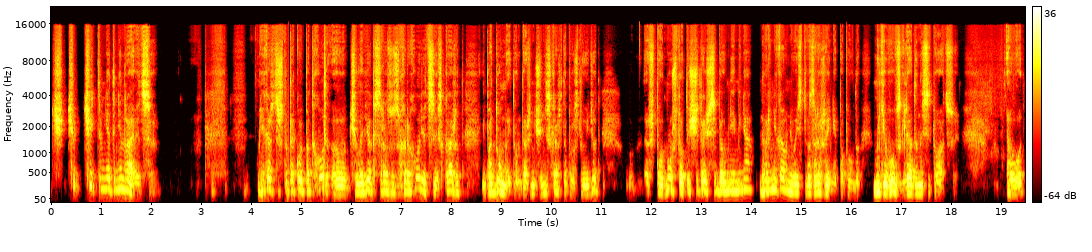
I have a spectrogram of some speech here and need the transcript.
чуть-то мне это не нравится. Мне кажется, что такой подход, э, человек сразу захорохорится и скажет, и подумает, он даже ничего не скажет, а просто уйдет, что, ну что, ты считаешь себя умнее меня? Наверняка у него есть возражение по поводу моего взгляда на ситуацию. Вот.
